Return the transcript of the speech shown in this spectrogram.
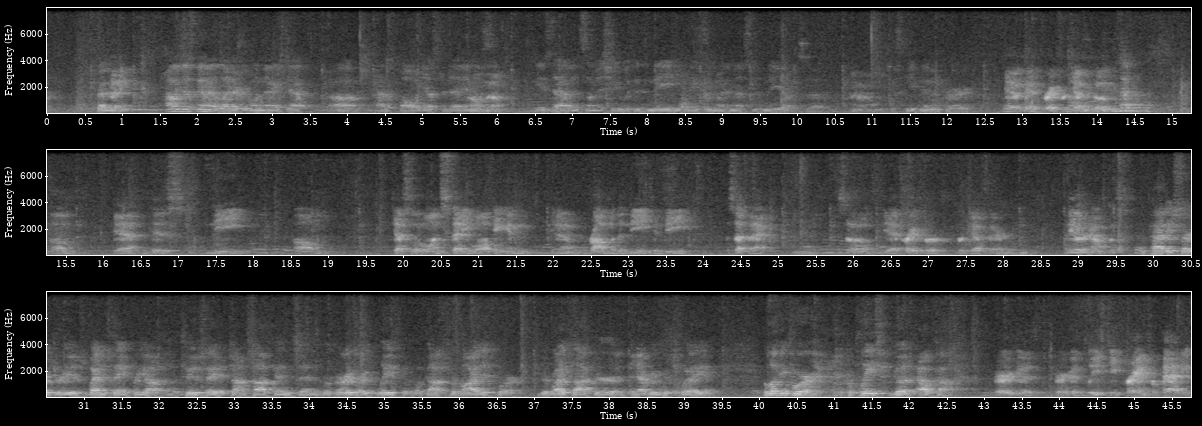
Then, Benny? I was just gonna let everyone know Jeff, uh, had a fall yesterday and Oh, no. he's having some issue with his knee. He thinks he might have messed his knee up, so No. just keep him in prayer. Yeah, okay, pray for Jeff Cook. Um, yeah, his knee, um, Jeff's a little unsteady walking and, you know, problem with the knee could be a setback. So, yeah, pray for, for Jeff there. Any other announcements? Patty's surgery is Wednesday and pre-op Tuesday at Johns Hopkins, and we're very, very pleased with what God's provided for the right doctor in- in every which way, and we're looking for a complete, good outcome. Very good, very good. Please keep praying for Patty.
